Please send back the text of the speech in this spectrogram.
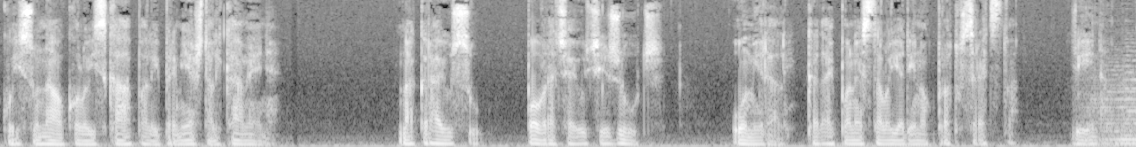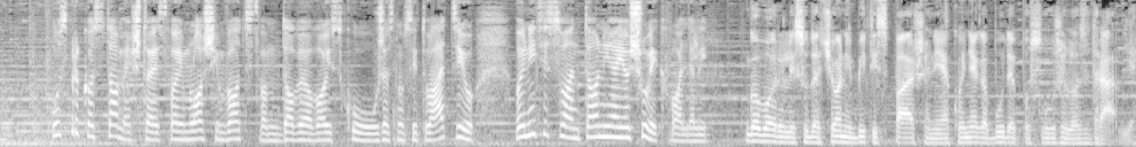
koji su naokolo iskapali i premještali kamenje. Na kraju su, povraćajući žuč, umirali kada je ponestalo jedinog protusredstva, vina. Usprkos tome što je svojim lošim vodstvom doveo vojsku u užasnu situaciju, vojnici su Antonija još uvijek voljeli. Govorili su da će oni biti spašeni ako njega bude poslužilo zdravlje.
